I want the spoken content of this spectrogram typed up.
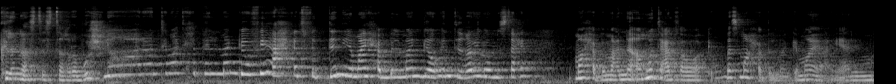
وكل الناس تستغرب وشلون أنت ما تحبي المانجا وفي أحد في الدنيا ما يحب المانجا وأنت غريبة ومستحيل. ما احبها مع اني أموت على الفواكه بس ما أحب المانجا ما يعني يعني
